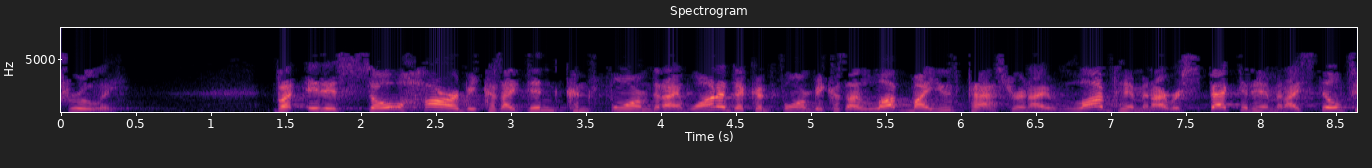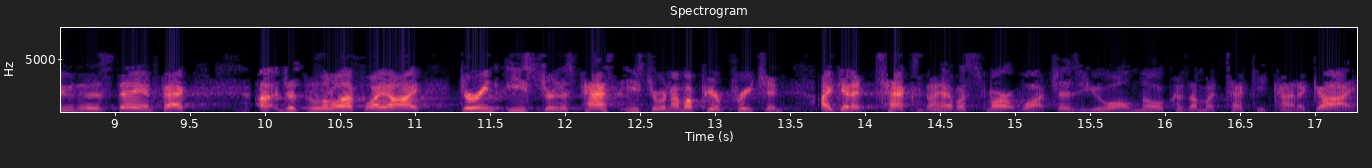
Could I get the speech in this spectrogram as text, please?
Truly. But it is so hard because I didn't conform that I wanted to conform because I loved my youth pastor and I loved him and I respected him and I still do to this day. In fact, uh, just a little FYI, during Easter, this past Easter when I'm up here preaching, I get a text and I have a smartwatch as you all know because I'm a techie kind of guy.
